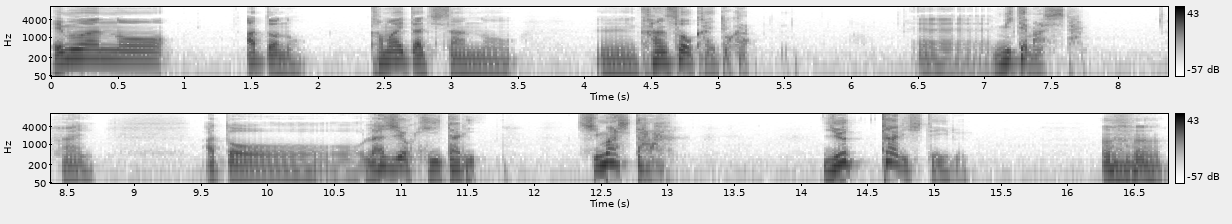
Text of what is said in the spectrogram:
M1 の後の、かまいたちさんの、うん、感想会とか、えー、見てました。はい。あと、ラジオ聞いたり、しましたゆったりしている。う ん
